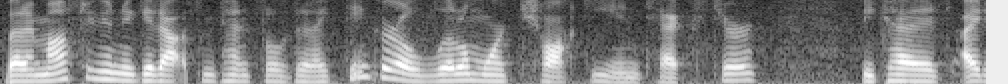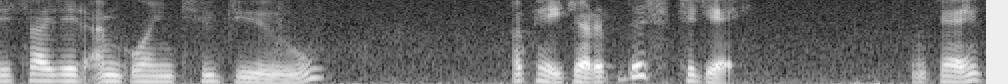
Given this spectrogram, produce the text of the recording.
But I'm also going to get out some pencils that I think are a little more chalky in texture because I decided I'm going to do a page out of this today. Okay?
